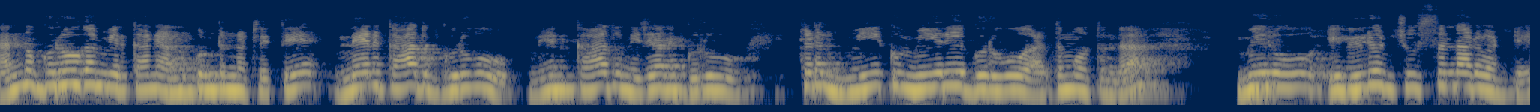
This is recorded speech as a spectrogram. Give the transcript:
నన్ను గురువుగా మీరు కానీ అనుకుంటున్నట్లయితే నేను కాదు గురువు. నేను కాదు నిజానికి గురువు. ఇక్కడ మీకు మీరే గురువు. అర్థమవుతుందా? మీరు ఈ వీడియోని చూస్తున్నారు అంటే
